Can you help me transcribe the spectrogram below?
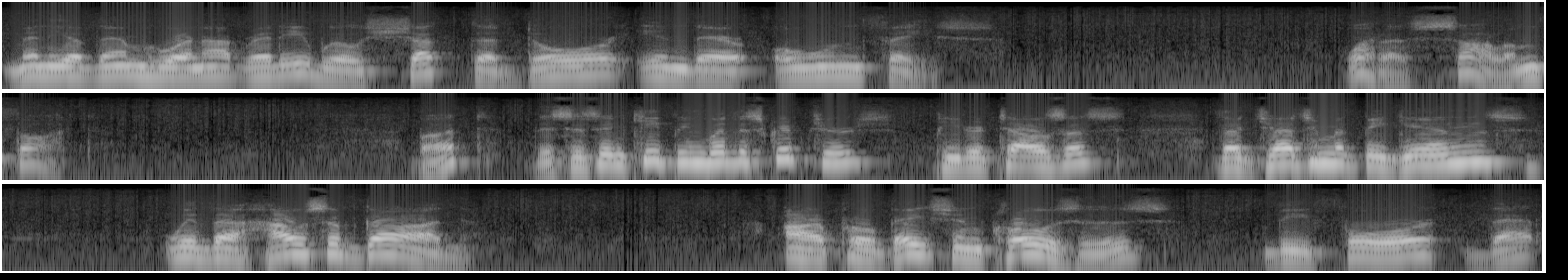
many of them who are not ready, will shut the door in their own face. What a solemn thought. But this is in keeping with the scriptures. Peter tells us the judgment begins with the house of God. Our probation closes before that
